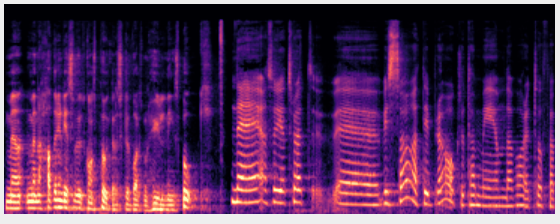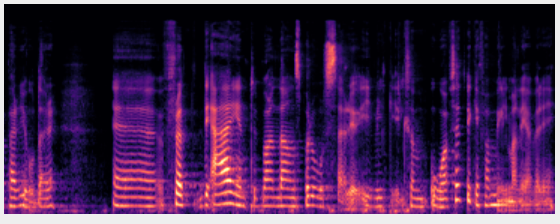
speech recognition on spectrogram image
Men, men hade ni det som utgångspunkt, att det skulle vara en hyllningsbok? Nej, alltså jag tror att eh, vi sa att det är bra också att ta med om det har varit tuffa perioder. Eh, för att det är ju inte bara en dans på rosor, i vilk, liksom, oavsett vilken familj man lever i.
